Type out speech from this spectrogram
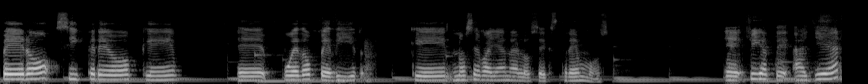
pero sí creo que eh, puedo pedir que no se vayan a los extremos. Eh, fíjate, ayer,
